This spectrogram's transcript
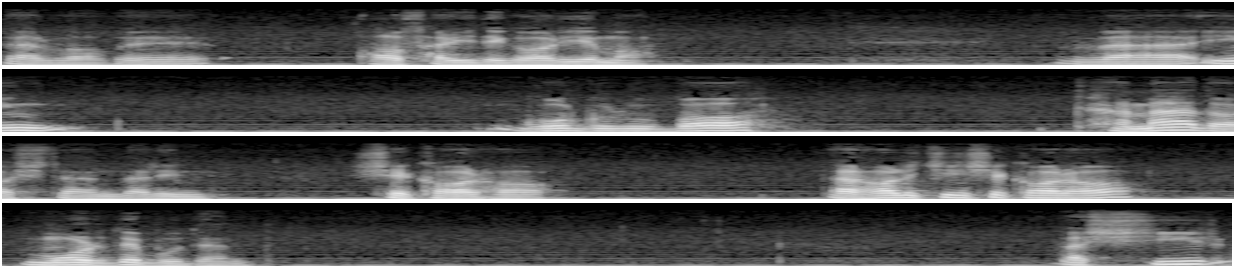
در واقع آفریدگاری ما. و این گرگ روباه طمع داشتن در این شکارها در حالی که این شکارها مرده بودند. و شیر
